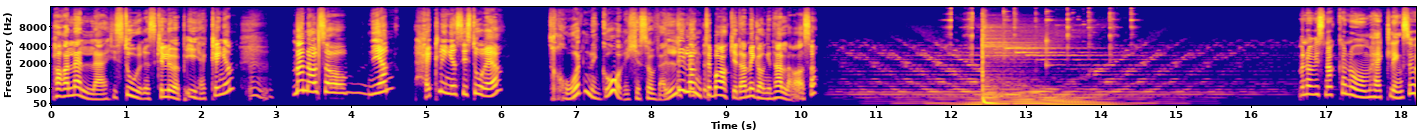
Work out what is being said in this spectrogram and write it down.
parallelle historiske løp i heklingen. Mm. Men altså, igjen, heklingens historie. Trådene går ikke så veldig langt tilbake denne gangen heller, altså. Men når vi snakker nå om hekling, så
